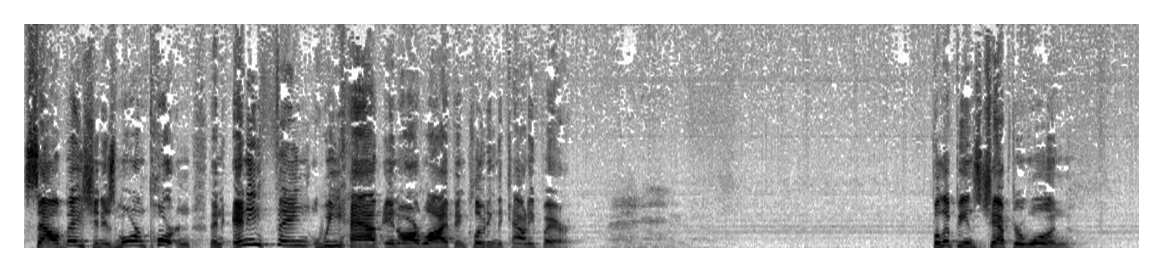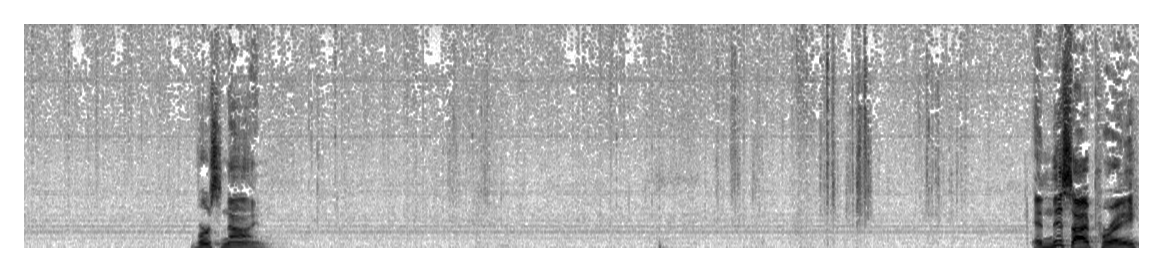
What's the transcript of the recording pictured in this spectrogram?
salvation is more important than anything we have in our life, including the county fair. Philippians chapter 1, verse 9. And this I pray,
